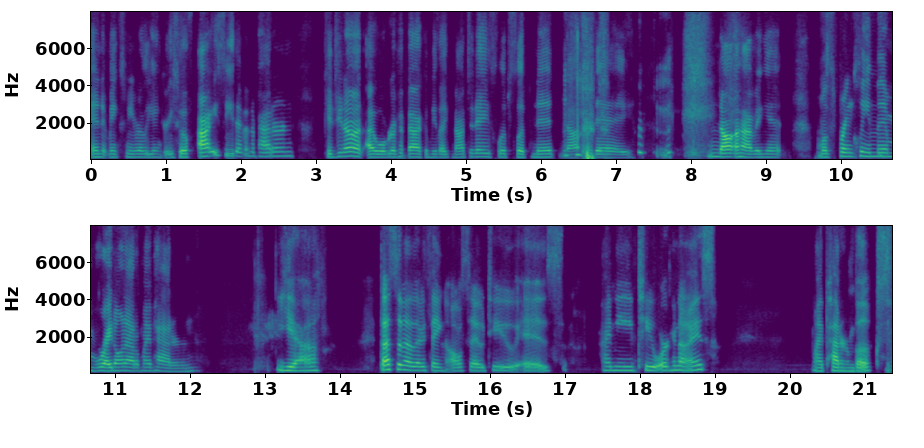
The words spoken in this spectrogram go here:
and it makes me really angry. So if I see that in a pattern, kid you not, I will rip it back and be like, not today, slip, slip, knit, not today, not having it. I'm gonna spring clean them right on out of my pattern. Yeah. That's another thing also too is I need to organize my pattern books.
